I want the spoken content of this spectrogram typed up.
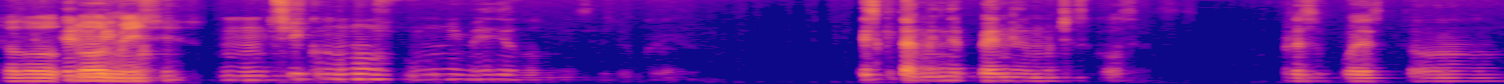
Todo, dos mi- meses. mm, Sí, como unos uno y medio, dos meses, yo creo. Es que también depende de muchas cosas. Presupuesto,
